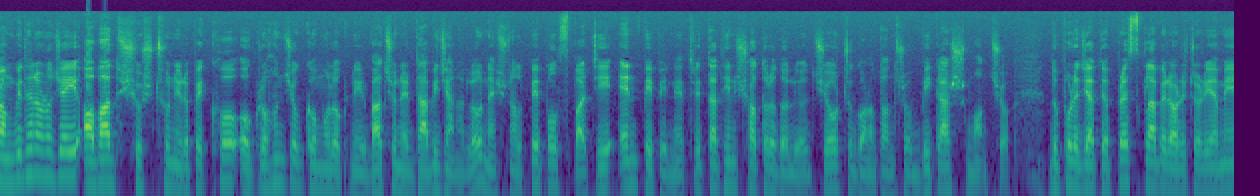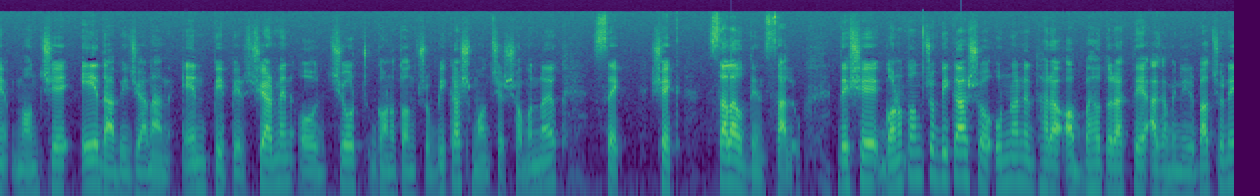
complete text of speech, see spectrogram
সংবিধান অনুযায়ী অবাধ, সুষ্ঠু, নিরপেক্ষ ও গ্রহণযোগ্যমূলক নির্বাচনের দাবি জানালো ন্যাশনাল পিপলস পার্টি এনপিপি নেতৃত্বাধীন সতেরো দলীয় জোট গণতন্ত্র বিকাশ মঞ্চ। দুপুরে জাতীয় প্রেস ক্লাবের অডিটোরিয়ামে মঞ্চে এ দাবি জানান এনপিপির চেয়ারম্যান ও জোট গণতন্ত্র বিকাশ মঞ্চের সমন্বয়ক শেখ শেখ সালাউদ্দিন সালু। দেশে গণতন্ত্র বিকাশ ও উন্নয়নের ধারা অব্যাহত রাখতে আগামী নির্বাচনে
